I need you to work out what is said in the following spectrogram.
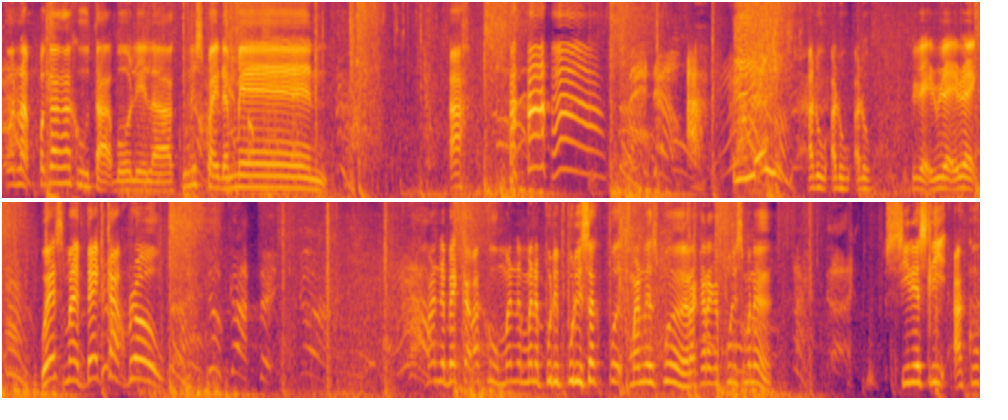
Kau nak pegang aku? Tak boleh lah. Aku ni Spider-Man. Ah. Aduh, aduh, aduh. Relax, relax, relax. Where's my backup, bro? You got this. Mana backup aku? Mana mana polis-polis aku? Mana semua? Rakan-rakan polis mana? Seriously, aku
